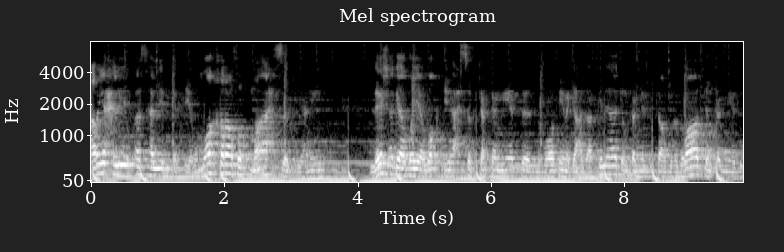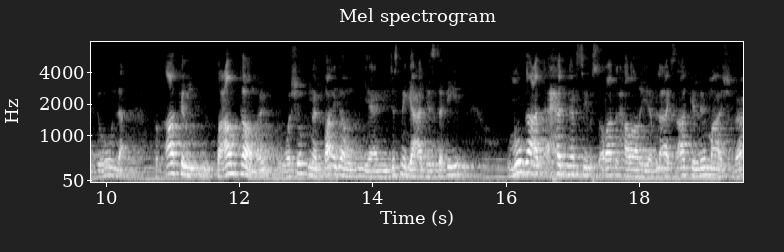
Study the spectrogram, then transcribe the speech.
أريح لي وأسهل لي بكثير. ومؤخرا صرت ما أحسب يعني ليش اقعد أضيع وقتي أحسب كم كمية البروتين اللي قاعد آكلها، كم كمية الكربوهيدرات، كم كمية الدهون، لا، صرت آكل طعام كامل وأشوف إن الفائدة يعني جسمي قاعد يستفيد. ومو قاعد أحد نفسي بالسعرات الحرارية، بالعكس آكل لين ما أشبع.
